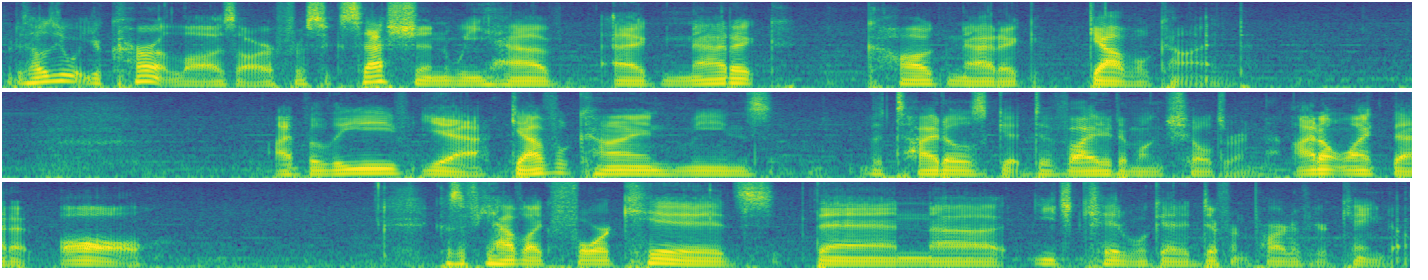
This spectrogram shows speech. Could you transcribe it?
But it tells you what your current laws are. For succession, we have agnatic, cognatic, gavelkind. I believe, yeah, gavelkind means the titles get divided among children. I don't like that at all. Because if you have like four kids, then uh, each kid will get a different part of your kingdom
